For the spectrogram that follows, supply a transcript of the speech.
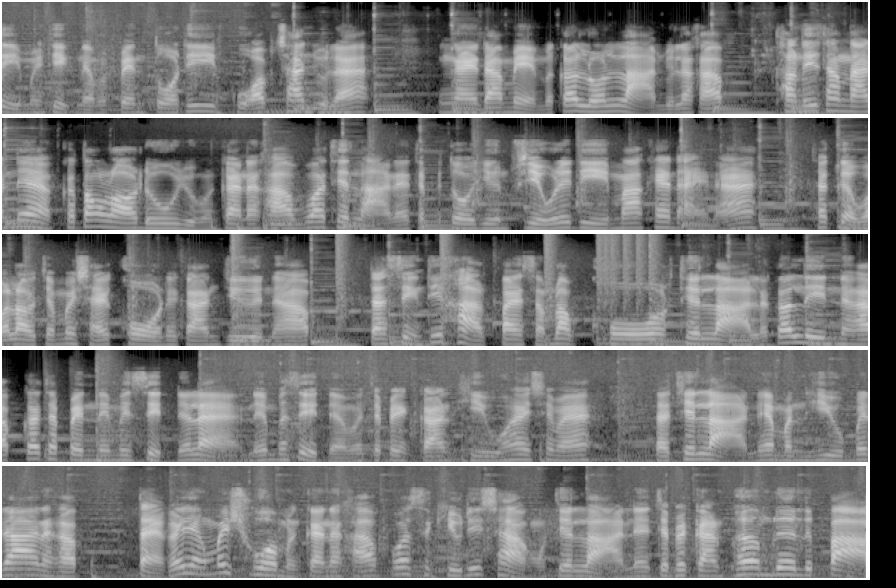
4เมทิกเนี่ยมันเป็นตัวที่ฟูลออปชันอยู่แล้ว ไงดาเมจมันก็ล้นหลามอยู่แล้วครับทางนี้ทางนั้นเนี่ยก็ต้องรอดูอยู่เหมือนกันนะครับว่าเทียนหลานเนี่ยจะเป็นตัวยืนฟิวได้ดีมากแค่ไหนนะถ้าเกิดว่าเราจะไม่ใช้โคในการยืนนะครับแต่สิ่งที่ขาดไปสำหรับโคเทียนหลานแล้วก็ลินนะครับก็จะเป็นเนมิสิตนี่แหละเนมิสิตเนี่ยมันจะเป็นการฮิวให้ใช่ไหมแต่เทียนหลานเนี่ยมันฮิวไม่ได้นะครับแต่ก็ยังไม่ชัวร์เหมือนกันนะครับว่าสกิลที่ฉากของเทียนหลานเนี่ยจะเป็นการเพิ่มเลือดหรือเปล่า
